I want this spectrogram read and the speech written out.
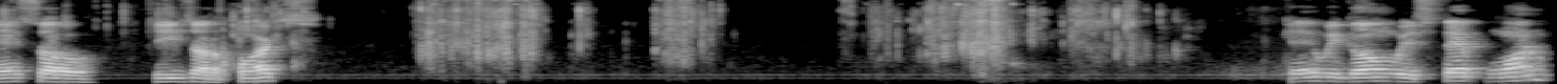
Okay, so these are the parts. Okay, we're going with step one.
